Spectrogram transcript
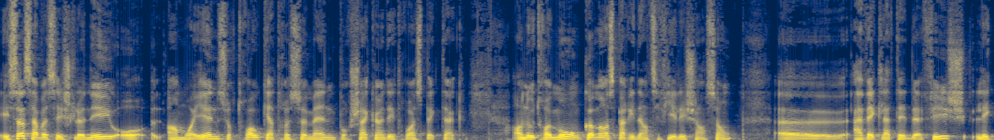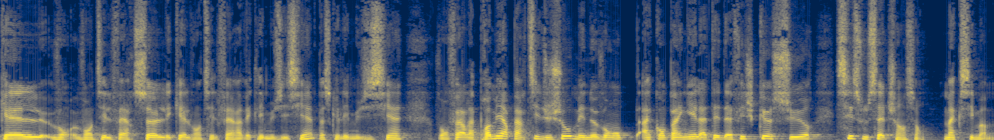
Et ça, ça va s'échelonner en moyenne sur trois ou quatre semaines pour chacun des trois spectacles. En autre mots, on commence par identifier les chansons euh, avec la tête d'affiche. Lesquelles vont, vont-ils faire seuls, lesquelles vont-ils faire avec les musiciens? Parce que les musiciens vont faire la première partie du show, mais ne vont accompagner la tête d'affiche que sur six ou sept chansons maximum.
